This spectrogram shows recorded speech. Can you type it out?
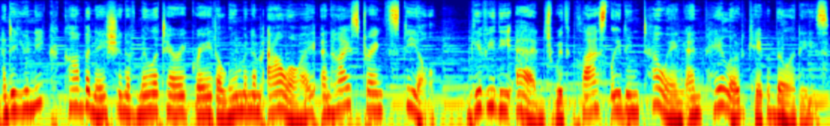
and a unique combination of military-grade aluminum alloy and high-strength steel give you the edge with class-leading towing and payload capabilities.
